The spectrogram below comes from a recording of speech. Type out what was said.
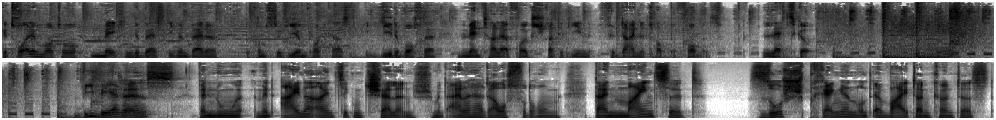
Getreu dem Motto Making the Best Even Better bekommst du hier im Podcast jede Woche mentale Erfolgsstrategien für deine Top-Performance. Let's go! Wie wäre es, wenn du mit einer einzigen Challenge, mit einer Herausforderung dein Mindset so sprengen und erweitern könntest,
